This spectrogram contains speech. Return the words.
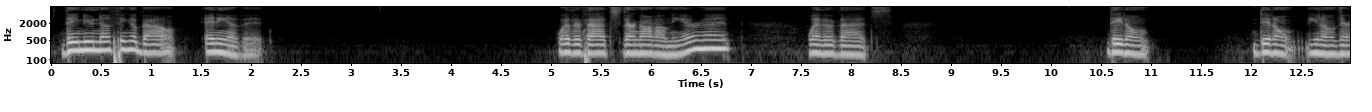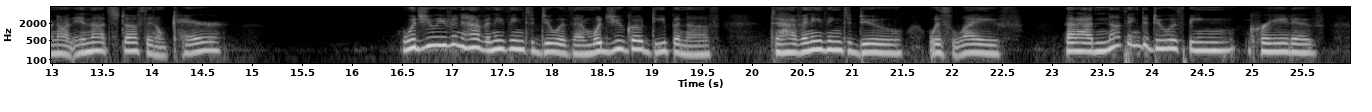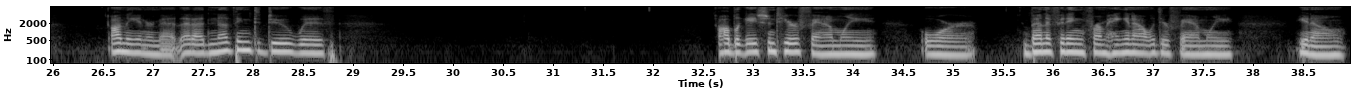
They knew nothing about any of it. Whether that's they're not on the internet, whether that's they don't, they don't, you know, they're not in that stuff. They don't care. Would you even have anything to do with them? Would you go deep enough to have anything to do with life that had nothing to do with being creative on the internet, that had nothing to do with obligation to your family or benefiting from hanging out with your family, you know,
